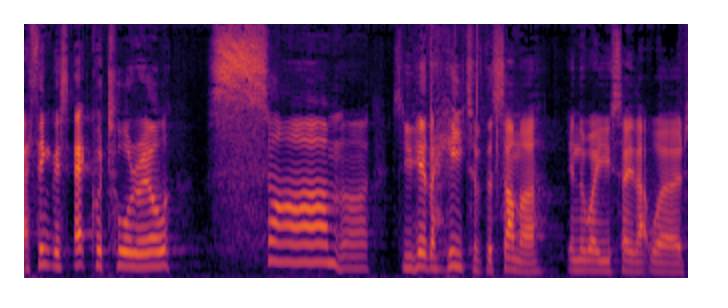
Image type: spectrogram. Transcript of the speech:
I think this equatorial summer. So you hear the heat of the summer in the way you say that word.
